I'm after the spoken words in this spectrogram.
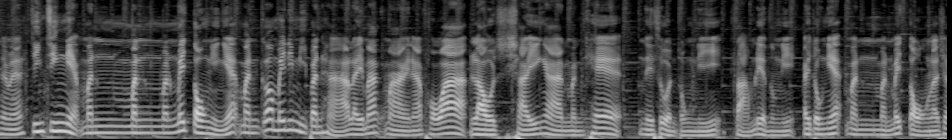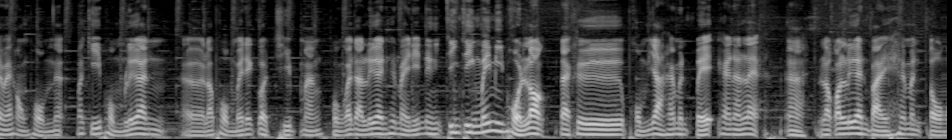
ใช่ไหมจริง ๆ เนี่ยมันมันมันไม่ตรงอย่างเงี้ยมันก็ไม่ได้มีปัญหาอะไรมากมายนะ เพราะว่าเราใช้งานมันแค่ในส่วนตรงนี้สามเหลี่ยมตรงนี้ไอ้ตรงเนี้ยมันมันไม่ตรงแล้วใช่ไหมของผมเนี่ยเมื่อกี้ผมเลื่อนเออแล้วผมไม่ได้กดชิปมั้งผมก็จะเลื่อนขึ้นไปนิดนึงจริง ๆ ไม่มีผลหรอกแต่คือผมอยากให้มันเป๊ะแค่นั้นแหละ อะเราก็เลื่อนไปให้มันตรง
